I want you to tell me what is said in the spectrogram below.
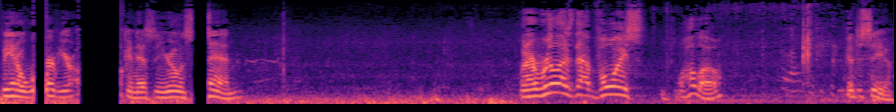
being aware of your own brokenness and your own sin. When I realized that voice, well, hello. Good to see you.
